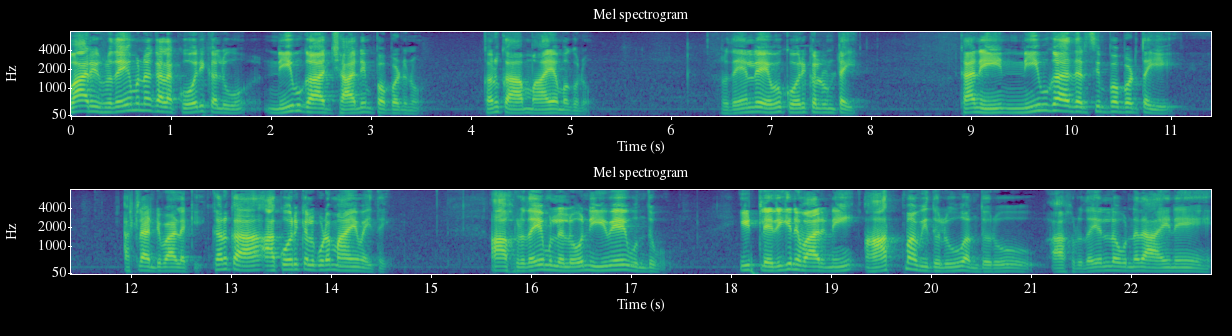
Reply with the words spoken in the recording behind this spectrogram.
వారి హృదయమున గల కోరికలు నీవుగా ధ్యానింపబడును కనుక మాయమగును. హృదయంలో ఏవో కోరికలు ఉంటాయి కానీ నీవుగా దర్శింపబడతాయి అట్లాంటి వాళ్ళకి. కనుక ఆ కోరికలు కూడా మాయమవుతాయి ఆ హృదయములలో నీవే ఉందువు. ఇట్లెరిగిన వారిని ఆత్మవిధులు అందురు. ఆ హృదయంలో ఉన్నది ఆయనే.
